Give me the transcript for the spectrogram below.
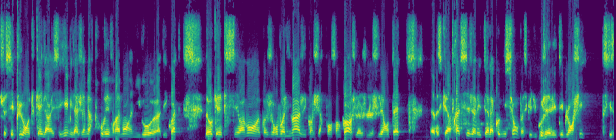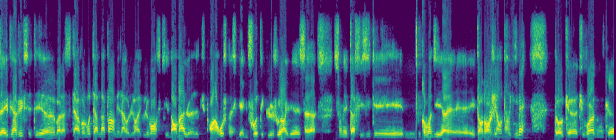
je sais plus. En tout cas, il a réessayé, mais il a jamais retrouvé vraiment un niveau euh, adéquat. Donc, et puis c'est vraiment quand je revois l'image et quand j'y repense encore, je, je, je l'ai en tête. Parce qu'après, tu sais, j'avais été à la commission parce que du coup, j'avais été blanchi. Parce qu'ils avaient bien vu que c'était euh, voilà, c'était involontaire de ma part, mais là le règlement, ce qui est normal, tu prends un rouge parce qu'il y a une faute et que le joueur, il est, ça, son état physique est comment on dit est en danger entre guillemets. Donc euh, tu vois, donc euh,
